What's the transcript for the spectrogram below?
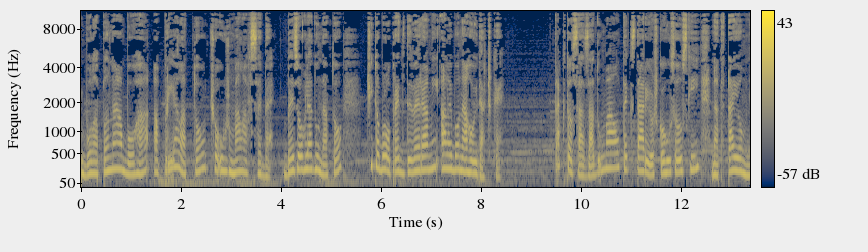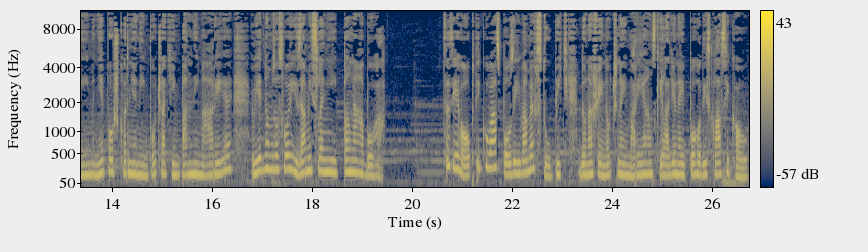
Bola plná Boha a prijala to, čo už mala v sebe, bez ohľadu na to, či to bolo pred dverami alebo na hojdačke. Takto sa zadúmal textár Joško Husovský nad tajomným, nepoškvrneným počatím Panny Márie v jednom zo svojich zamyslení plná Boha. Cez jeho optiku vás pozývame vstúpiť do našej nočnej mariánsky ladenej pohody s klasikou,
